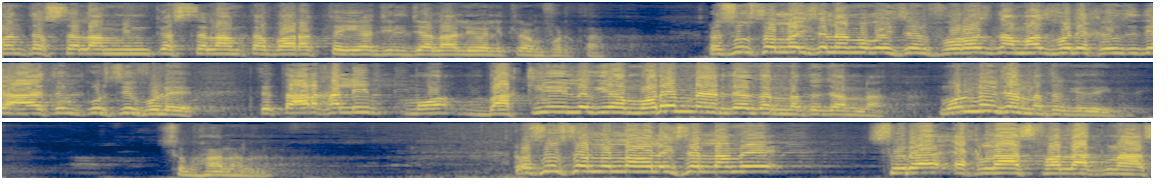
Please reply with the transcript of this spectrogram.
মান্তাসালাম মিনকাসালাম তাবারাক তাইয়াজিল জালালি আল ফোরতা। রসুল সাল্লাহ ইসলামে কইছেন, ফরজ নামাজ পড়ে কেউ যদি আয়াতুল কুরসি ফোড়ে তো তার খালি বাকি হইল মরেন না, এর জান্নাত জান্না মরলেও জান্নাত কে যাইবে। সুবহান আল্লাহ রসুল সাল্লাহ আলাইসাল্লামে সুরা একলাস ফালাক, নাস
